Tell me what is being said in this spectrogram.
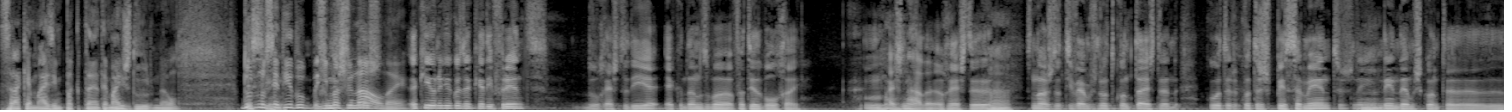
Será que é mais impactante, é mais duro, não? Duro no Assim, sentido nós- emocional, nós- não é? Aqui a única coisa que é diferente do resto do dia é que damos uma fatia de bolo rei. Mais nada. O resto, Ah. se nós não estivermos noutro contexto, com, outra- com outros pensamentos, nem, Hum. nem damos conta do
